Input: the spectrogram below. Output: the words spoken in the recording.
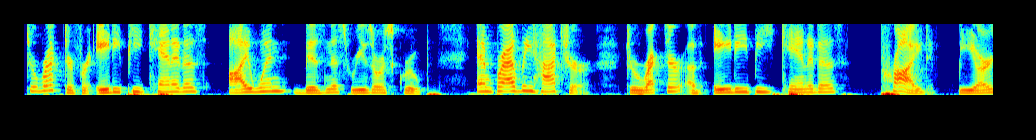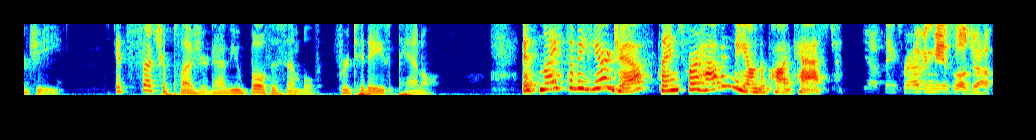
Director for ADP Canada's iWin Business Resource Group, and Bradley Hatcher, Director of ADP Canada's Pride BRG. It's such a pleasure to have you both assembled for today's panel. It's nice to be here, Jeff. Thanks for having me on the podcast. Yeah, thanks for having me as well, Jeff.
